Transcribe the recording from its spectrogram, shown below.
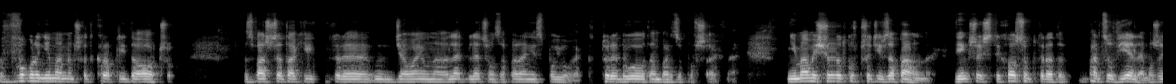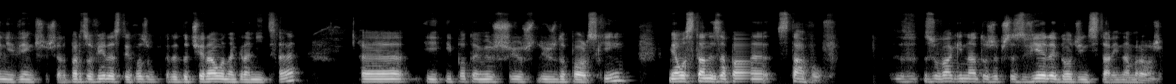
w ogóle nie mamy na przykład kropli do oczu zwłaszcza takich, które działają na, le, leczą zapalenie spojówek, które było tam bardzo powszechne. Nie mamy środków przeciwzapalnych. Większość z tych osób, która, do, bardzo wiele, może nie większość, ale bardzo wiele z tych osób, które docierało na granicę i, i potem już, już, już do Polski, miało stany zapalne stawów, z, z uwagi na to, że przez wiele godzin stali na mrozie.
